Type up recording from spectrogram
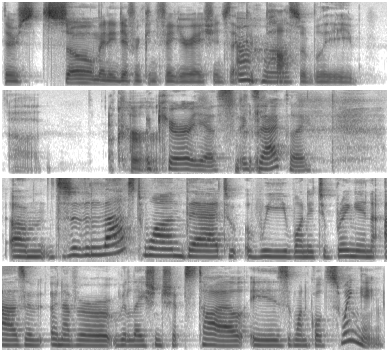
There's so many different configurations that could possibly uh, occur. Occur, yes, exactly. Um, so the last one that we wanted to bring in as a, another relationship style is one called swinging,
